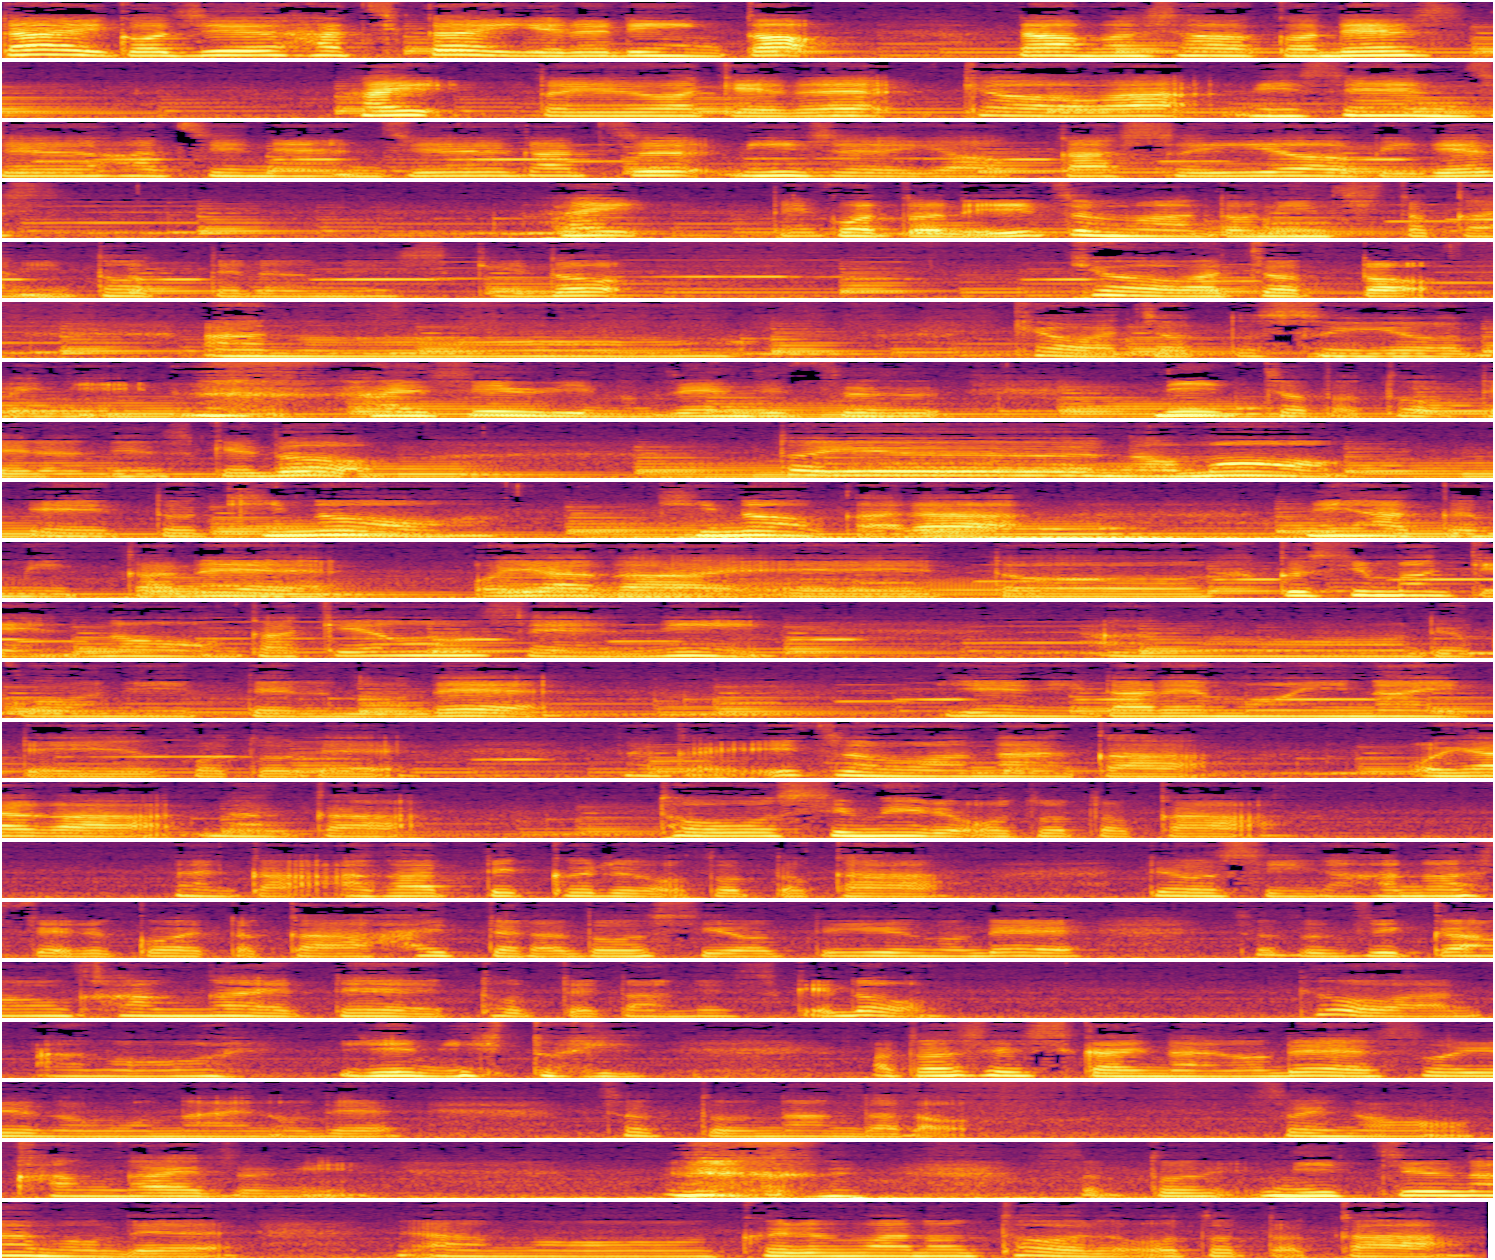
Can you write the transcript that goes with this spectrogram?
第58回ゆるりんこどうもしょうこです。はいというわけで今日は2018年10月24日水曜日です。はいってことでいつもは土日とかに撮ってるんですけど今日はちょっとあのー今日はちょっと水曜日に配信日の前日にちょっと撮ってるんですけどというのも、えーと、昨日昨日から2泊3日で親が、えーと、福島県の崖温泉に、あのー、旅行に行ってるので家に誰もいないっていうことでなんかいつもなんか親がなんか戸を閉める音とかなんか上がってくる音とか両親が話してる声とか入ったらどうしようっていうのでちょっと時間を考えて撮ってたんですけど今日はあの家に1人私しかいないのでそういうのもないのでちょっとなんだろうそういうのを考えずに ちょっと日中なのであの車の通る音とか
